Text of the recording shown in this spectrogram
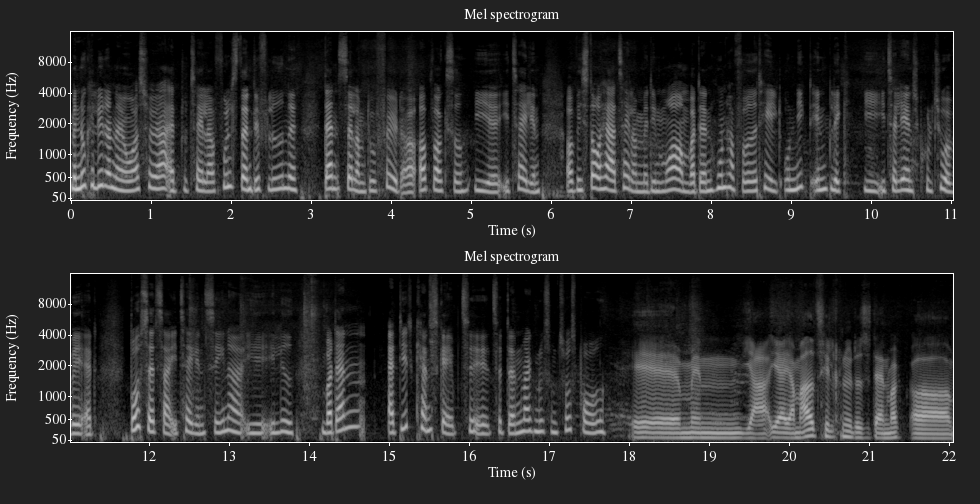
Men nu kan lytterne jo også høre, at du taler fuldstændig flydende dansk, selvom du er født og opvokset i uh, Italien. Og vi står her og taler med din mor om, hvordan hun har fået et helt unikt indblik i italiensk kultur ved at bosætte sig i Italien senere i, i livet. Hvordan er dit kendskab til, til Danmark nu som tosproget? Øh, men ja, ja, jeg er meget tilknyttet til Danmark, og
